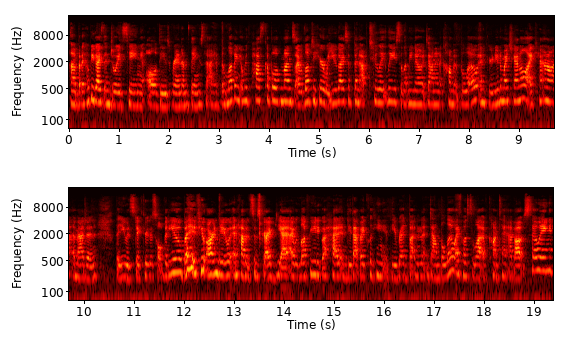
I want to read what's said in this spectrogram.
Um, but I hope you guys enjoyed seeing all of these random things that I have been loving over the past couple of months. I would love to hear what you guys have been up to lately. So let me know down in a comment below. And if you're new to my channel, I cannot imagine that you would stick through this whole video. But if you are new and haven't subscribed yet, I would love for you to go ahead and do that by clicking the red button down below. I post a lot of content about sewing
